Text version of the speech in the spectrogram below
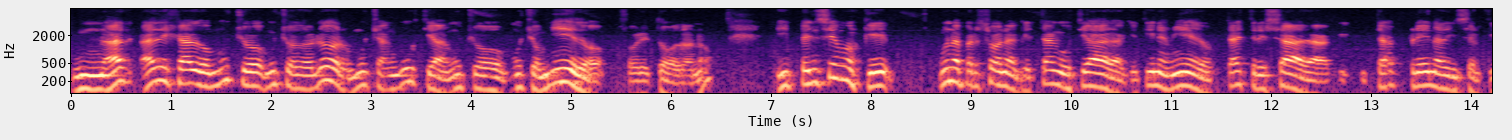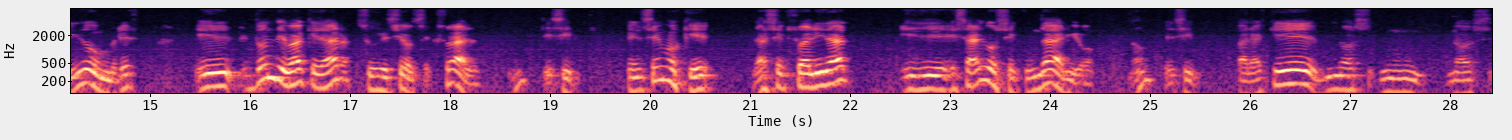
mm, ha, dejado mucho, mucho dolor, mucha angustia, mucho, mucho miedo sobre todo, ¿no? Y pensemos que una persona que está angustiada, que tiene miedo, que está estresada, que está plena de incertidumbres, eh, ¿dónde va a quedar su deseo sexual? Es decir, pensemos que la sexualidad es algo secundario, ¿no? Es decir, ¿para qué nos, nos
